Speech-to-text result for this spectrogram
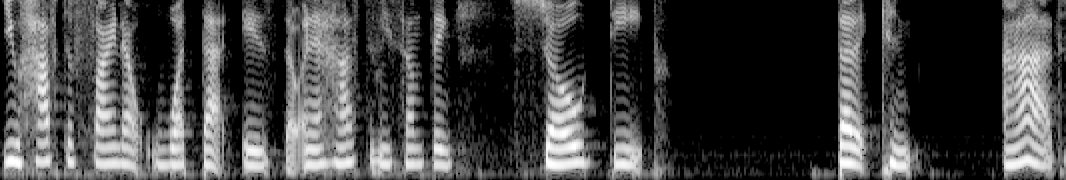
You have to find out what that is though, and it has to be something so deep that it can add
